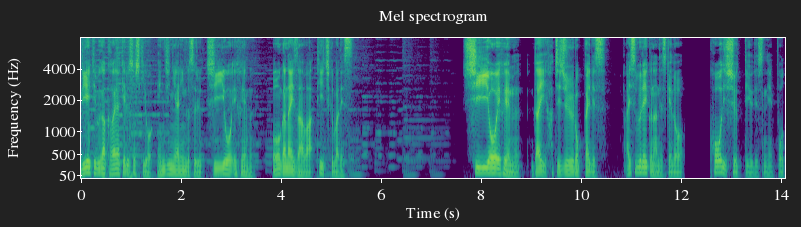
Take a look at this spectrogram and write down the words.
リエイティブが輝ける組織をエンジニアリングする COFM オーガナイザーは T ちくばです。COFM 第86回です。アイスブレイクなんですけどコーディッシュっていうですね、ポッ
